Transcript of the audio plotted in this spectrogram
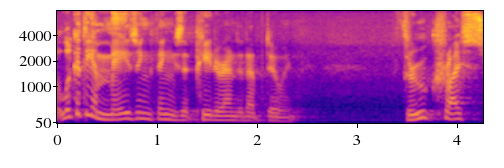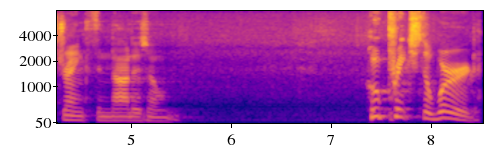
But look at the amazing things that Peter ended up doing through Christ's strength and not his own. Who preached the word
